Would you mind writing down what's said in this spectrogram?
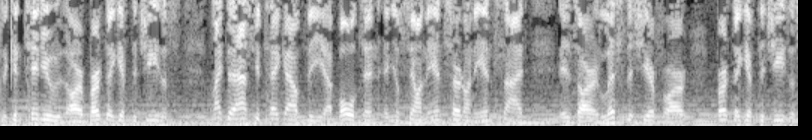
to continue our birthday gift to Jesus. I'd like to ask you to take out the uh, bulletin, and you'll see on the insert on the inside is our list this year for our birthday gift to Jesus.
